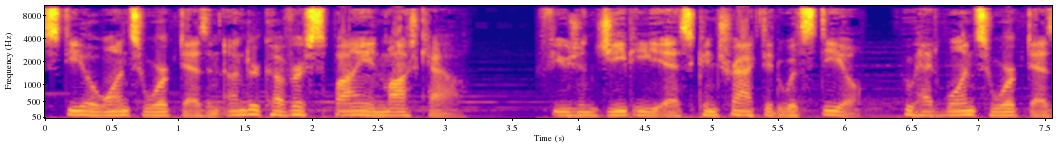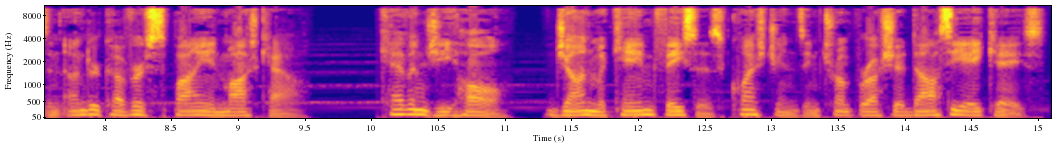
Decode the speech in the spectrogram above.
Steele once worked as an undercover spy in Moscow. Fusion GPS contracted with Steele, who had once worked as an undercover spy in Moscow. Kevin G. Hall, John McCain faces questions in Trump-Russia dossier case,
